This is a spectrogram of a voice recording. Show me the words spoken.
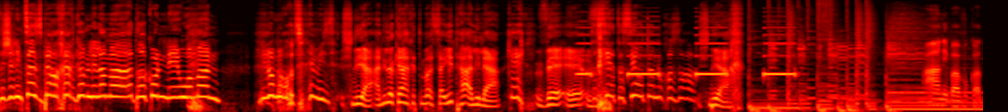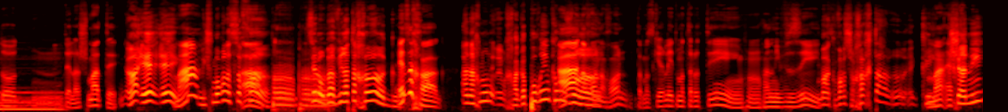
ושנמצא הסבר אחר גם ללמה הדרקון אה, הוא אמן. אני לא מרוצה מזה. שנייה, אני לוקח את משאית העלילה, כן, ו... אה, ו- תסיע, תסיע אותנו חזרה. שנייה. אני באבוקדו דלה שמטה. אה, היי, היי. מה? לשמור על השפה. אה, פרר, פרר. זה לא באווירת החג. איזה חג? אנחנו... חג הפורים כמובן. אה, נכון, נכון. אתה מזכיר לי את מטרתי הנבזית. מה, כבר שכחת? כי מה, איך? כשאני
